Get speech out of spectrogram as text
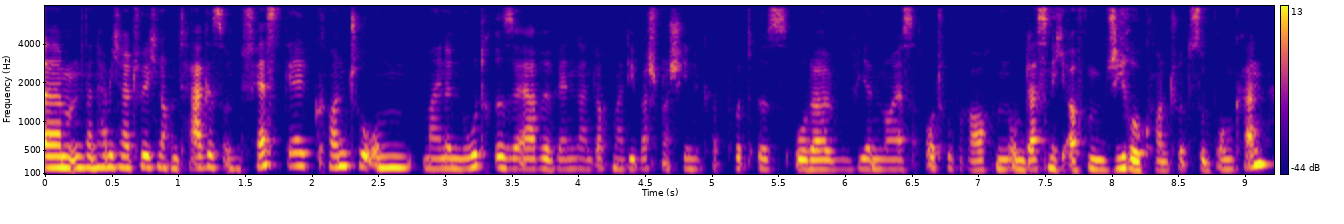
Ähm, dann habe ich natürlich noch ein Tages- und ein Festgeldkonto, um meine Notreserve, wenn dann doch mal die Waschmaschine kaputt ist oder wir ein neues Auto brauchen, um das nicht auf dem Girokonto zu bunkern.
